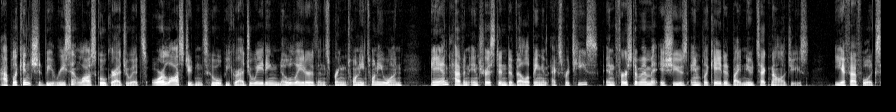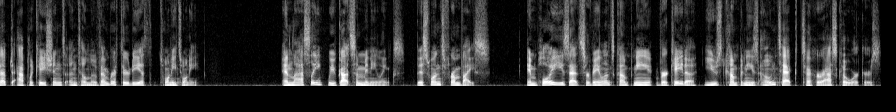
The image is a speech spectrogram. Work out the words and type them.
Applicants should be recent law school graduates or law students who will be graduating no later than spring 2021 and have an interest in developing an expertise in First Amendment issues implicated by new technologies. EFF will accept applications until November 30th, 2020. And lastly, we've got some mini links. This one's from Vice. Employees at surveillance company Verkada used company's own tech to harass coworkers.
